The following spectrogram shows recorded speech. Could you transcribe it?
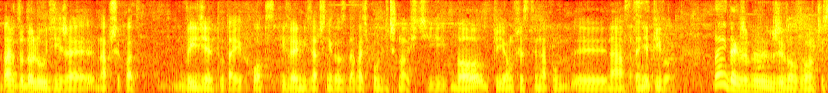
bardzo do ludzi, że na przykład wyjdzie tutaj chłop z piwem i zacznie rozdawać publiczności, bo piją wszyscy na, y, na scenie piwo. No i tak, żeby żywo włączyć.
